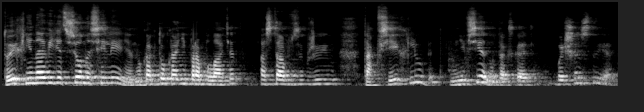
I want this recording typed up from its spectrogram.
то их ненавидит все население. Но как только они проплатят, оставшись в живым, так все их любят. Ну не все, но, так сказать, в большинстве.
